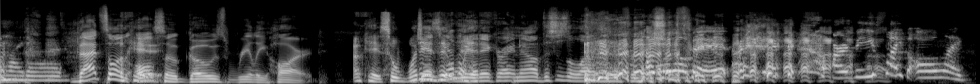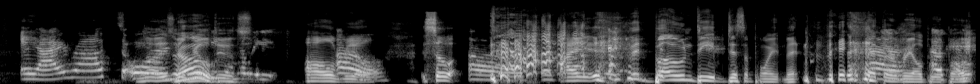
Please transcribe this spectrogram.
um, my god. that song Okay. also goes really hard. Okay, so what Jenn, is it have a headache right now? This is a lot of new A information. little bit. Are these like all like AI raps or these are do real dudes. Really, All oh. real. oh, So oh, okay. I the bone deep disappointment that they're real people. okay.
